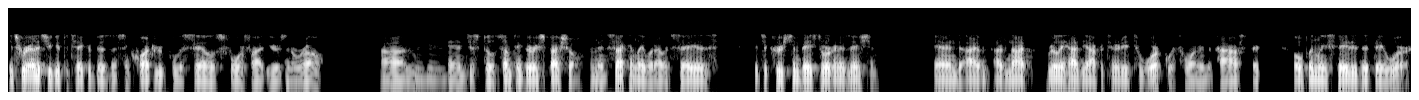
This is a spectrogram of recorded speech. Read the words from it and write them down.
it's rare that you get to take a business and quadruple the sales four or five years in a row, um, mm-hmm. and just build something very special. And then secondly, what I would say is it's a Christian-based organization, and I've I've not really had the opportunity to work with one in the past that openly stated that they were.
